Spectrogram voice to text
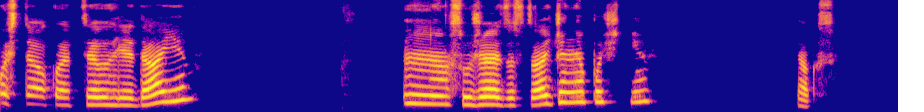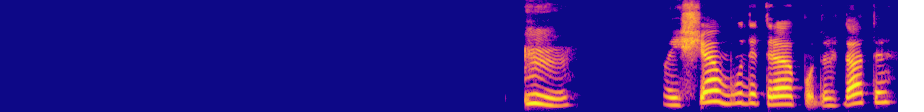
Ось так от це виглядає. У нас уже засаджене почти. Так. А ще буде треба подождати.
